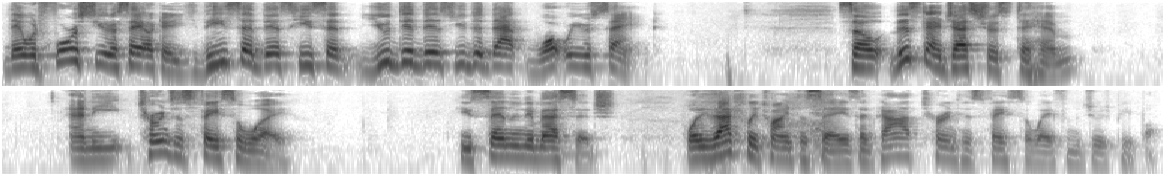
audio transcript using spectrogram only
they would force you to say, okay, he said this, he said, you did this, you did that. What were you saying? So this guy gestures to him and he turns his face away. He's sending a message. What he's actually trying to say is that God turned his face away from the Jewish people.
